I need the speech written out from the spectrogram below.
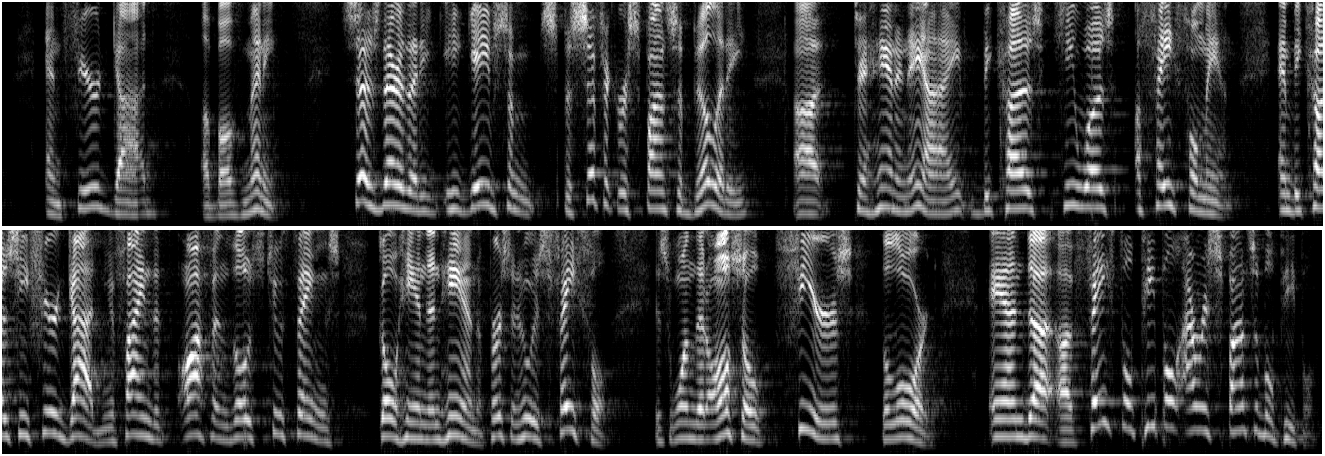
and feared God above many. It says there that he, he gave some specific responsibility uh, to Hananiah because he was a faithful man and because he feared God. And you find that often those two things go hand in hand. A person who is faithful is one that also fears the Lord. And uh, uh, faithful people are responsible people.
